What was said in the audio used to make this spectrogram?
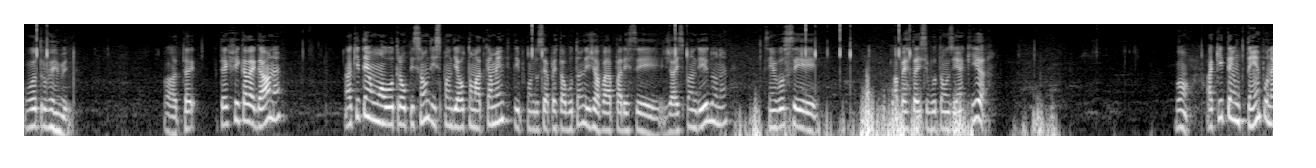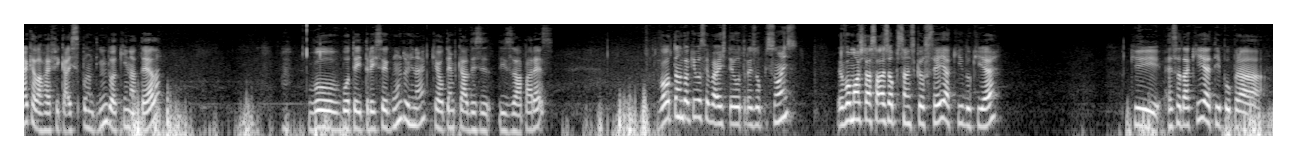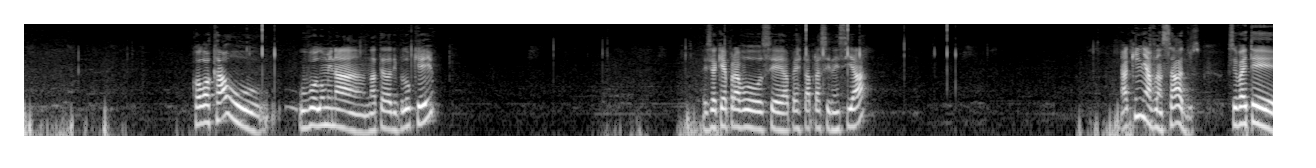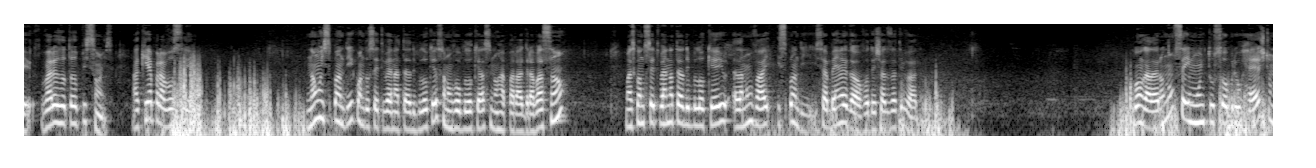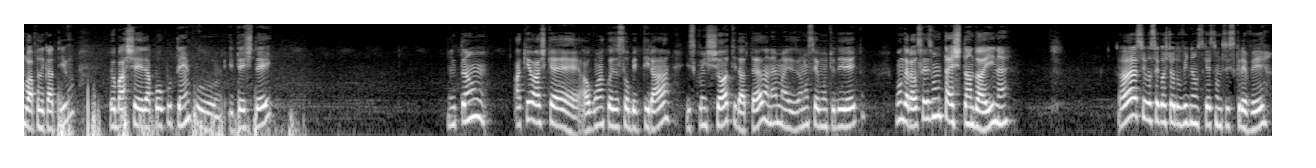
O outro vermelho. Ó, até, até que fica legal, né? Aqui tem uma outra opção de expandir automaticamente. Tipo, quando você apertar o botão, ele já vai aparecer já expandido, né? Sem você apertar esse botãozinho aqui, ó. Bom, aqui tem um tempo, né? Que ela vai ficar expandindo aqui na tela. Vou botei 3 segundos, né? Que é o tempo que ela des desaparece. Voltando aqui, você vai ter outras opções. Eu vou mostrar só as opções que eu sei aqui do que é. Que essa daqui é tipo pra colocar o, o volume na, na tela de bloqueio. Esse aqui é para você apertar para silenciar. Aqui em avançados, você vai ter várias outras opções. Aqui é para você não expandir quando você estiver na tela de bloqueio. Só não vou bloquear, senão vai parar a gravação. Mas quando você estiver na tela de bloqueio, ela não vai expandir. Isso é bem legal, vou deixar desativado. Bom, galera, eu não sei muito sobre o resto do aplicativo. Eu baixei ele há pouco tempo e testei. Então, Aqui eu acho que é alguma coisa sobre tirar screenshot da tela, né? Mas eu não sei muito direito. Bom, galera, vocês vão testando aí, né? Galera, se você gostou do vídeo, não esqueçam de se inscrever.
